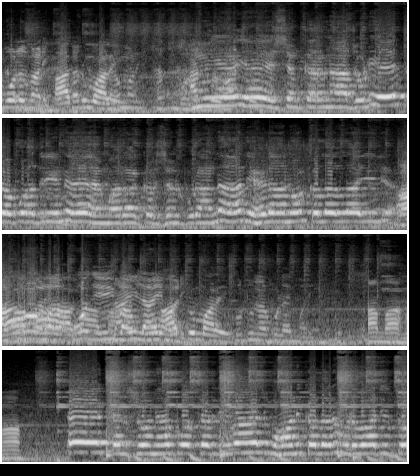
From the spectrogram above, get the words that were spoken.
બોલો મારી. સાચું માળે એ શંકર ના જોડે તપાદરીને મારા કરશન નેહડાનો કલર લાવી લે લાઈ, લાઈ, મારી. ખોટું ના બોલાય મારી. મોહન કલર ઉડવા દીધો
